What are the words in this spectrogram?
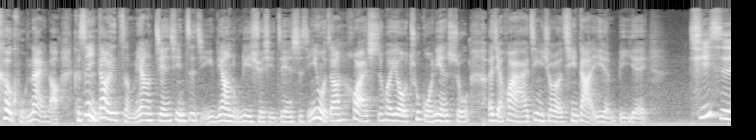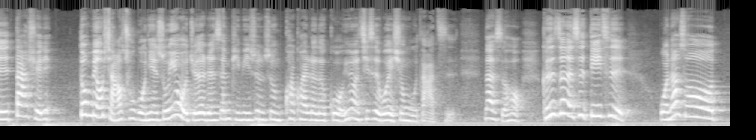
刻苦耐劳。可是你到底怎么样坚信自己一定要努力学习这件事情？因为我知道后来是会又出国念书，而且后来还进修了清大 EMBA。其实大学都没有想要出国念书，因为我觉得人生平平顺顺、快快乐乐过。因为其实我也胸无大志那时候，可是真的是第一次，我那时候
